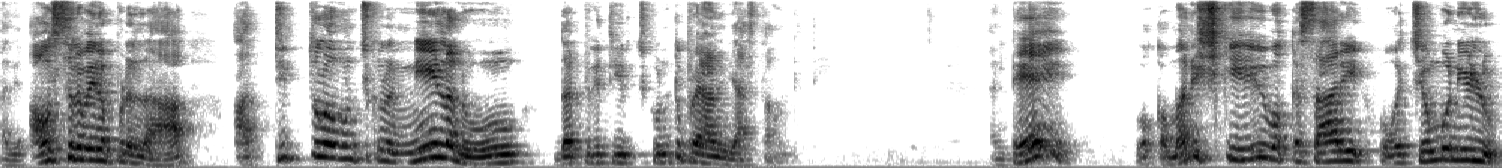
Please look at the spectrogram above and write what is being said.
అది అవసరమైనప్పుడల్లా ఆ తిత్తులో ఉంచుకున్న నీళ్ళను దప్పిక తీర్చుకుంటూ ప్రయాణం చేస్తూ ఉంటుంది అంటే ఒక మనిషికి ఒక్కసారి ఒక చెంబు నీళ్ళు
